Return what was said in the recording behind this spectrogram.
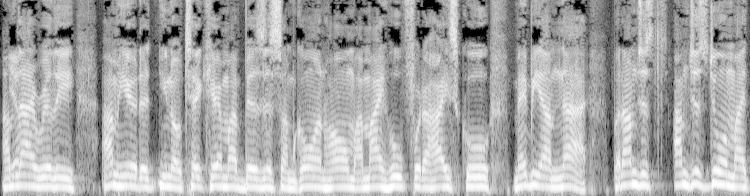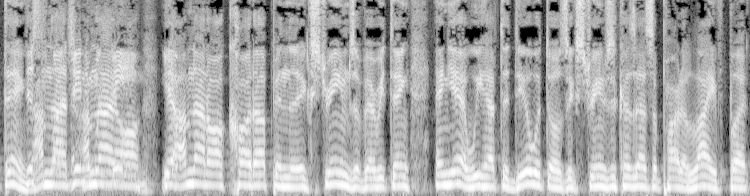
I'm Yep. not really I'm here to, you know, take care of my business. I'm going home. I might hoop for the high school. Maybe I'm not. But I'm just I'm just doing my thing. This I'm not I'm not being. all yeah, Yep. I'm not all caught up in the extremes of everything. And yeah, we have to deal with those extremes because that's a part of life, but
